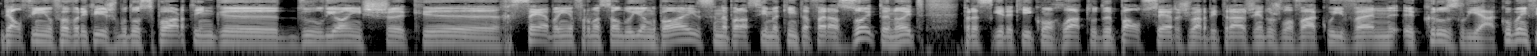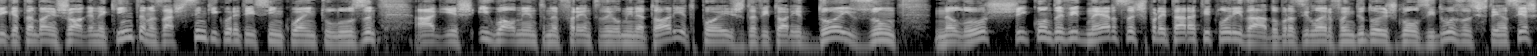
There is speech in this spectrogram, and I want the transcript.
Delfim, o favoritismo do Sporting eh, do Leões eh, que recebem a formação do Young Boys na próxima quinta-feira às 8 da noite para seguir aqui com o relato de Paulo Sérgio, a arbitragem do eslovaco Ivan Kruzliak. O Benfica também joga na quinta, mas às 5h45 em Toulouse. Águias igualmente na frente da eliminatória, depois da vitória 2-1 na Luz e com David Neres a espreitar a titularidade. O brasileiro vem de dois gols e duas assistências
